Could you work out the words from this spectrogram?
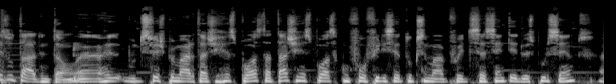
Resultado, então. É, o desfecho primário, taxa de resposta. A taxa de resposta com Folfir e Cetuximab foi de 62%, é,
